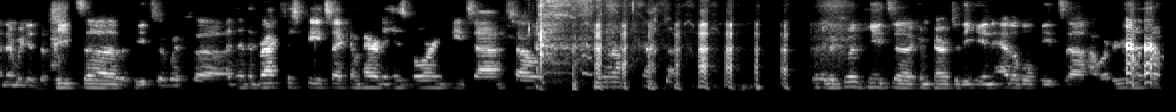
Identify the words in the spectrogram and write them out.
and then we did the pizza, the pizza with uh, I did the breakfast pizza compared to his boring pizza. So, you know, or the good pizza compared to the inedible pizza, however you want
